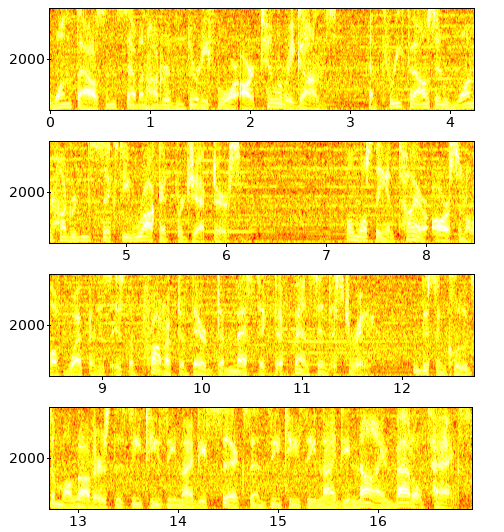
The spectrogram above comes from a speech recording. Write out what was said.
1,734 artillery guns, and 3,160 rocket projectors. Almost the entire arsenal of weapons is the product of their domestic defense industry. This includes, among others, the ZTZ-96 and ZTZ-99 battle tanks,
